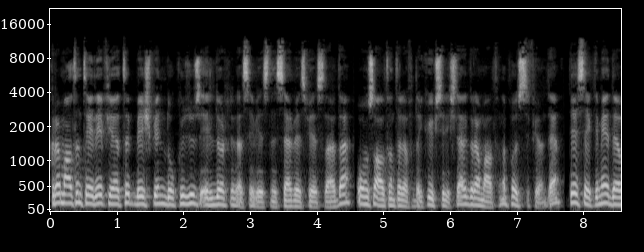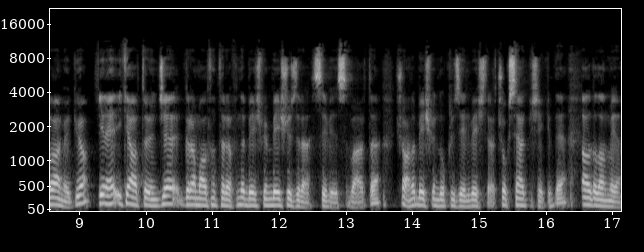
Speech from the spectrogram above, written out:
Gram altın TL fiyatı 5954 lira seviyesinde serbest piyasalarda. Ons altın tarafındaki yükselişler gram altında pozitif yönde. Desteklemeye devam ediyor. Yine iki hafta önce gram altın tarafında 5500 lira seviyesi vardı. Şu anda 5955 lira. Çok sert bir şekilde dalgalanmaya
